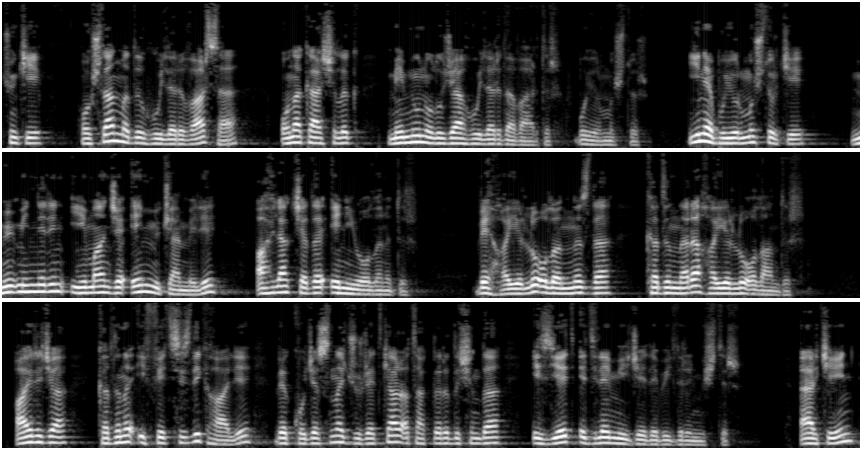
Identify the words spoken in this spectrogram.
Çünkü hoşlanmadığı huyları varsa, ona karşılık memnun olacağı huyları da vardır buyurmuştur. Yine buyurmuştur ki, müminlerin imanca en mükemmeli, ahlakça da en iyi olanıdır. Ve hayırlı olanınız da kadınlara hayırlı olandır. Ayrıca kadına iffetsizlik hali ve kocasına cüretkar atakları dışında eziyet edilemeyeceği de bildirilmiştir. Erkeğin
